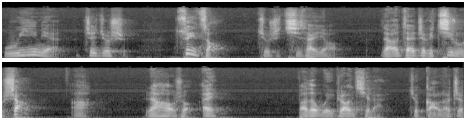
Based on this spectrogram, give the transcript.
五一年，这就是最早就是七三幺，然后在这个基础上啊，然后说哎，把它伪装起来，就搞了这，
